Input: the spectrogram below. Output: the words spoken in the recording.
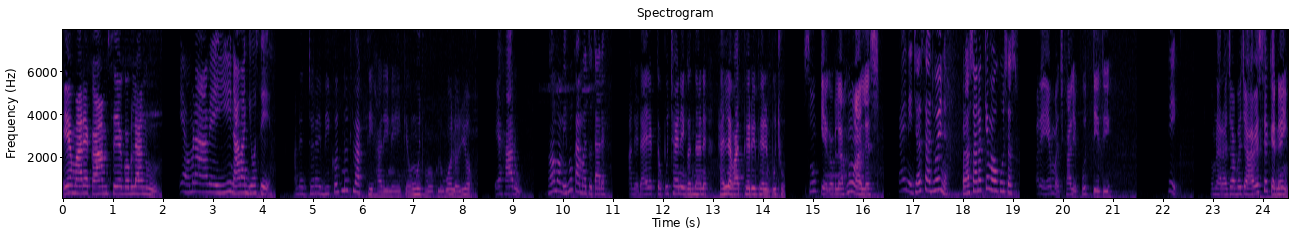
એ મારે કામ છે ગગલાનું. એ હમણાં આવે ઈ નાવા ગયો છે. અને જરાય બીક જ નથી લાગતી હારીને કે હું જ મોકલું. બોલો લ્યો. એ હારું. હા મમ્મી શું કામ હતું તારે? અને ડાયરેક્ટ તો પૂછાય નહીં ગંધાને. હાલે વાત ફેરવી ફેરવીને પૂછું. શું કે ગગલા હું હાલેસ કઈ નહીં, જલસા જ હોય ને. પણ અચાનક કેમ આવું પૂછસ અરે, એમ જ ખાલી પૂછતી હતી. ઠીક. હમણાં રજા બજા આવે છે કે નહીં?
